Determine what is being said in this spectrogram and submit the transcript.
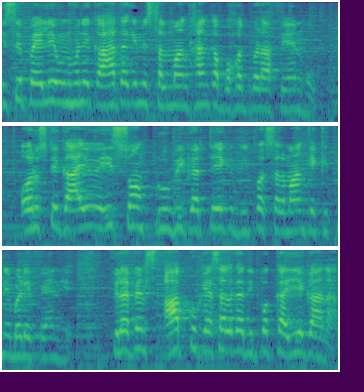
इससे पहले उन्होंने कहा था कि मैं सलमान खान का बहुत बड़ा फ़ैन हूँ। और उसके गाए हुए इस सॉन्ग प्रूव भी करते हैं कि दीपक सलमान के कितने बड़े फ़ैन है। फ़िलहाल फ्रेंड्स आपको कैसा लगा दीपक का ये गाना?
